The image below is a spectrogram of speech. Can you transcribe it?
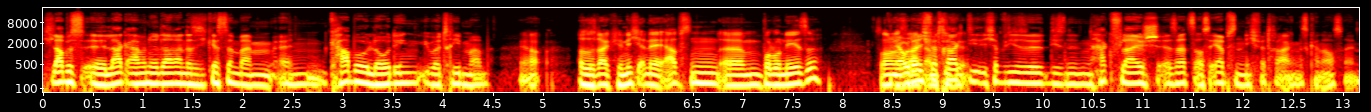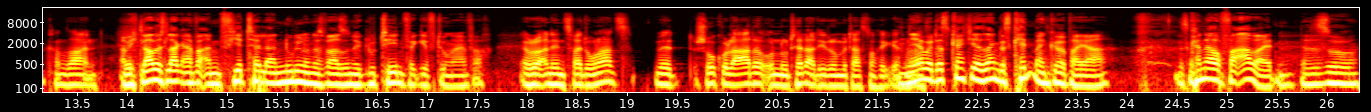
Ich glaube, es äh, lag einfach nur daran, dass ich gestern beim äh, Carbo-Loading übertrieben habe. Ja. Also lag hier nicht an der Erbsen-Bolognese, ähm, sondern. Ja, oder ich vertrage die, ich habe diese, diesen Hackfleischersatz aus Erbsen nicht vertragen. Das kann auch sein. Kann sein. Aber ich glaube, es lag einfach an vier Tellern Nudeln und das war so eine Glutenvergiftung einfach. Oder an den zwei Donuts mit Schokolade und Nutella, die du mittags noch gegessen nee, hast. Ja, aber das kann ich dir ja sagen, das kennt mein Körper ja. Das kann er auch verarbeiten. Das ist so.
